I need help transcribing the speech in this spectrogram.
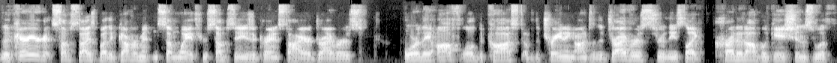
the carrier gets subsidized by the government in some way through subsidies or grants to hire drivers or they offload the cost of the training onto the drivers through these like credit obligations with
